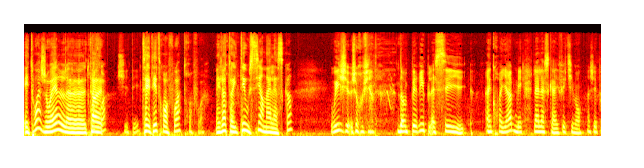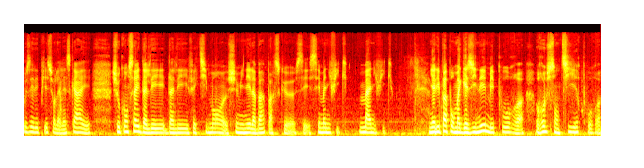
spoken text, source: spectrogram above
Et toi, Joël, euh, Trois fois, j'y étais. t'as été trois fois. Trois fois. Mais là, tu as été aussi en Alaska. Oui, je, je reviens d'un périple assez incroyable, mais l'Alaska, effectivement. J'ai posé les pieds sur l'Alaska et je vous conseille d'aller, d'aller effectivement euh, cheminer là-bas parce que c'est, c'est magnifique. Magnifique. N'y allez pas pour magasiner, mais pour euh, ressentir, pour. euh,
